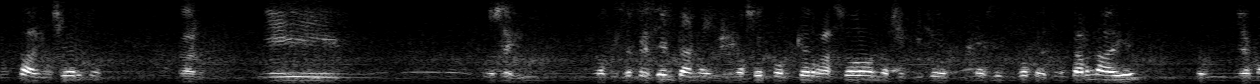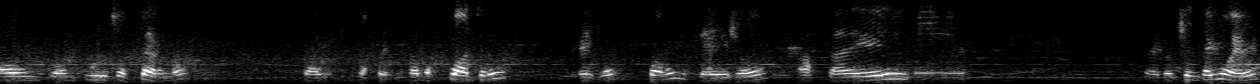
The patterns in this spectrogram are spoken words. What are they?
local, ¿no es cierto? Claro. Y entonces lo que se presenta, no, no sé por qué razón, no se quiso, no se quiso presentar nadie, fue un llamado un concurso externo, nos presentamos cuatro, ellos, bueno, y quedé yo hasta el, hasta el 89.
